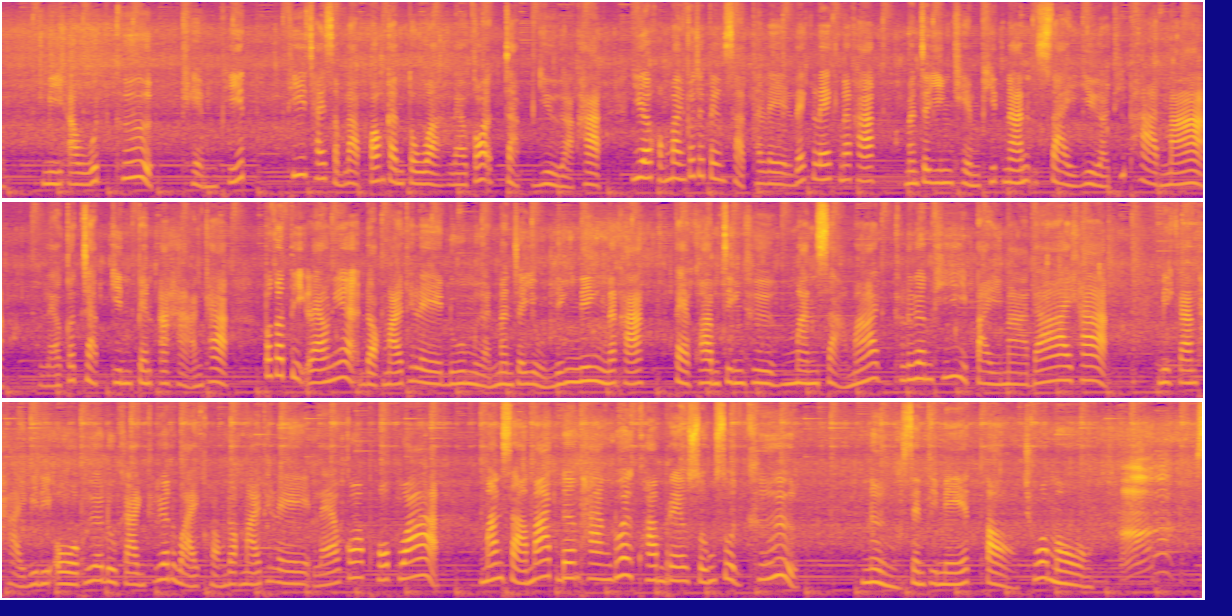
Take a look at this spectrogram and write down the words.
มีอาวุธคือ เข็มพิษ ที่ใช้สำหรับป้องกันตัว แล้วก็จับเหยื่อค่ะ เหยื่อของมันก็จะเป็นสัตว์ทะเลเล็ก ๆนะคะ มันจะยิงเข็มพิษนั้นใส่เหยื่อที่ผ่านมา แล้วก็จับกินเป็นอาหารค่ะ ปกติแล้วเนี่ยดอกไม้ทะเลดูเหมือนมันจะอยู่นิ่งๆนะคะ แต่ความจริงคือมันสามารถเคลื่อนที่ไปมาได้ค่ะ มีการถ่ายวิดีโอเพื่อดูการเคลื่อนไหวของดอกไม้ทะเล แล้วก็พบว่ามันสามารถเดินทางด้วยความเร็วสูงสุดคือ1เซนติเมตรต่อชั่วโมง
